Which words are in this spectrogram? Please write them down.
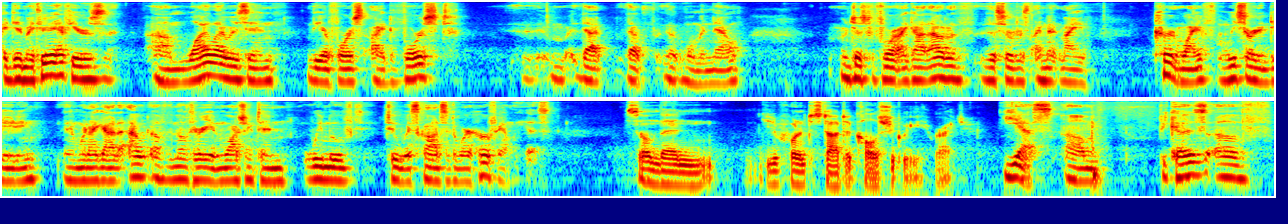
I did my three and a half years. Um, while I was in the Air Force, I divorced that, that that woman. Now, just before I got out of the service, I met my current wife, and we started dating. And when I got out of the military in Washington, we moved to Wisconsin, to where her family is. So then, you wanted to start a college degree, right? Yes. Um, because of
